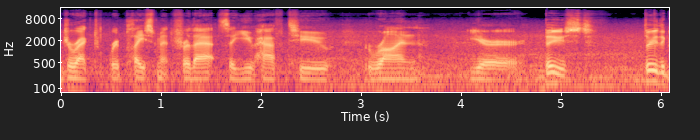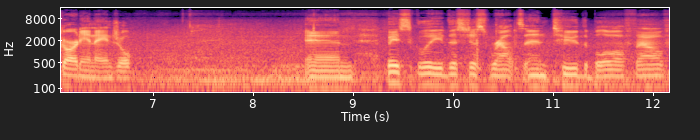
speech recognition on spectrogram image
direct replacement for that. So you have to run your boost through the Guardian Angel. And basically this just routes into the blow off valve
